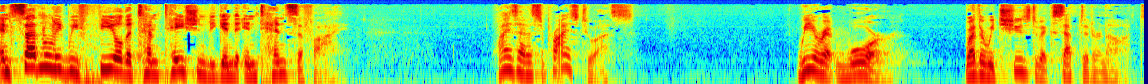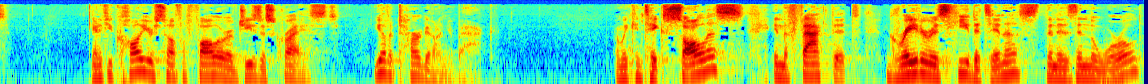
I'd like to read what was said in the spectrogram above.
And suddenly we feel the temptation begin to intensify. Why is that a surprise to us? We are at war, whether we choose to accept it or not. And if you call yourself a follower of Jesus Christ, you have a target on your back. And we can take solace in the fact that greater is He that's in us than is in the world.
